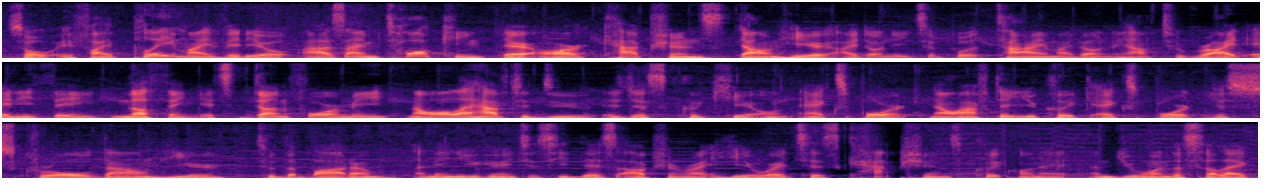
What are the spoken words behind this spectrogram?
So if I play my video as I'm talking, there are captions down here. I don't need to put time. I don't have to write anything, nothing. It's done for me. Now all I have to do is just click here on export. Now after you click export, just scroll down here to the bottom and then you're going to see this option right here where it says captions. Click on it and you want to select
